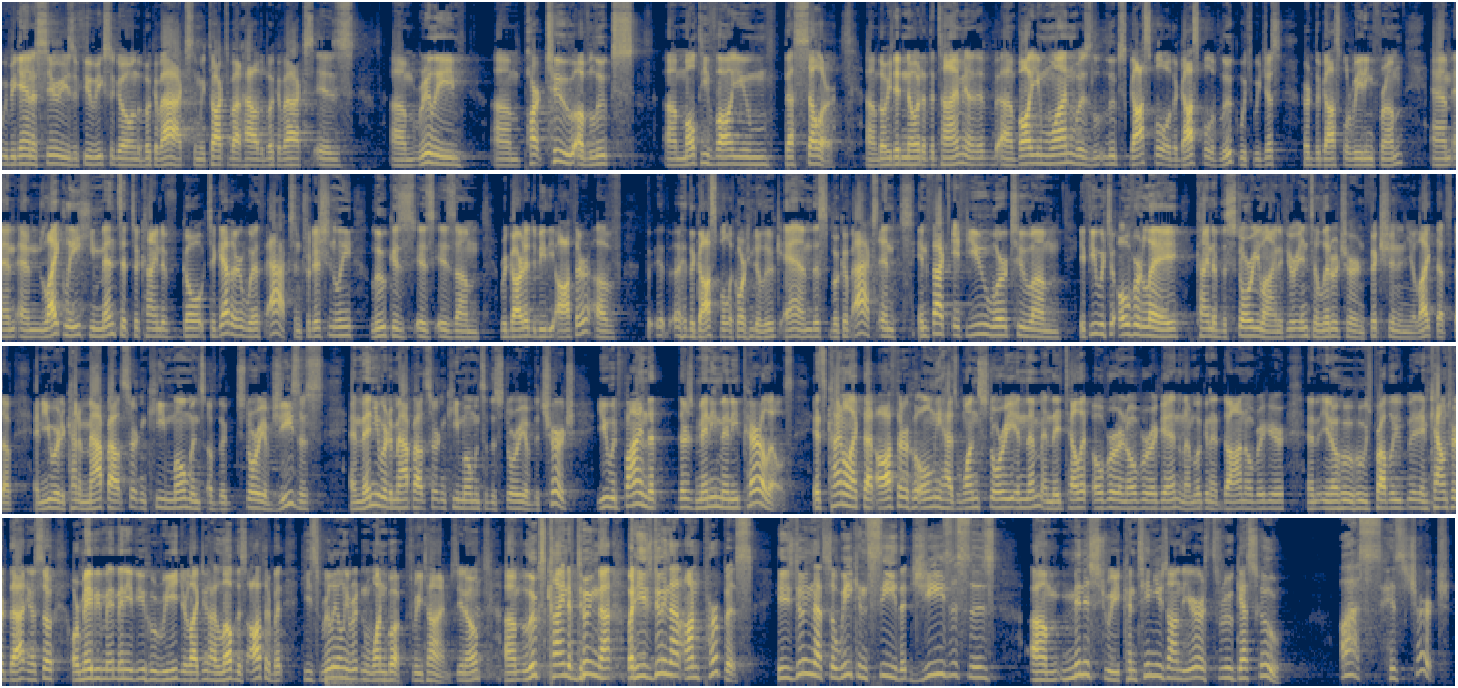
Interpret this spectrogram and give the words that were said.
we began a series a few weeks ago on the book of Acts, and we talked about how the book of Acts is um, really um, part two of Luke's uh, multi volume bestseller. Um, though he didn't know it at the time. Know, uh, volume one was Luke's Gospel, or the Gospel of Luke, which we just heard the Gospel reading from. Um, and, and likely he meant it to kind of go together with Acts. And traditionally, Luke is, is, is um, regarded to be the author of the gospel according to Luke and this book of Acts. And in fact, if you were to, um, if you were to overlay kind of the storyline, if you're into literature and fiction and you like that stuff, and you were to kind of map out certain key moments of the story of Jesus, and then you were to map out certain key moments of the story of the church, you would find that there's many, many parallels. It's kind of like that author who only has one story in them and they tell it over and over again. And I'm looking at Don over here, and you know who, who's probably encountered that. You know, so or maybe many of you who read, you're like, dude, I love this author, but he's really only written one book three times. You know, um, Luke's kind of doing that, but he's doing that on purpose. He's doing that so we can see that Jesus' um, ministry continues on the earth through guess who? Us, his church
